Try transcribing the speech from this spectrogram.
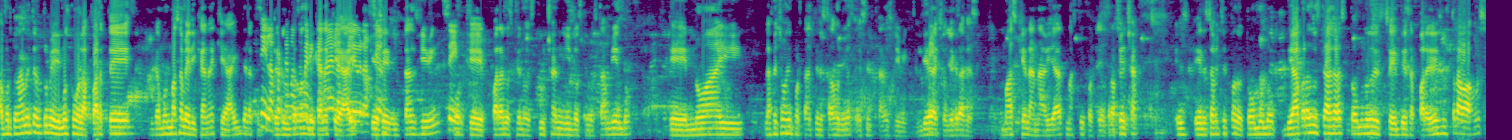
afortunadamente nosotros vivimos como la parte, digamos, más americana que hay de la, sí, la parte más americana, que hay, que es el Thanksgiving, porque para los que nos escuchan y los que nos están viendo, eh, no hay la fecha más importante en Estados Unidos es el Thanksgiving, el Día de Acción de Gracias, más que la Navidad, más que cualquier otra fecha. Es, en esta fecha es cuando todo el mundo viaja para sus casas, todo el mundo se, desaparece de sus trabajos.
